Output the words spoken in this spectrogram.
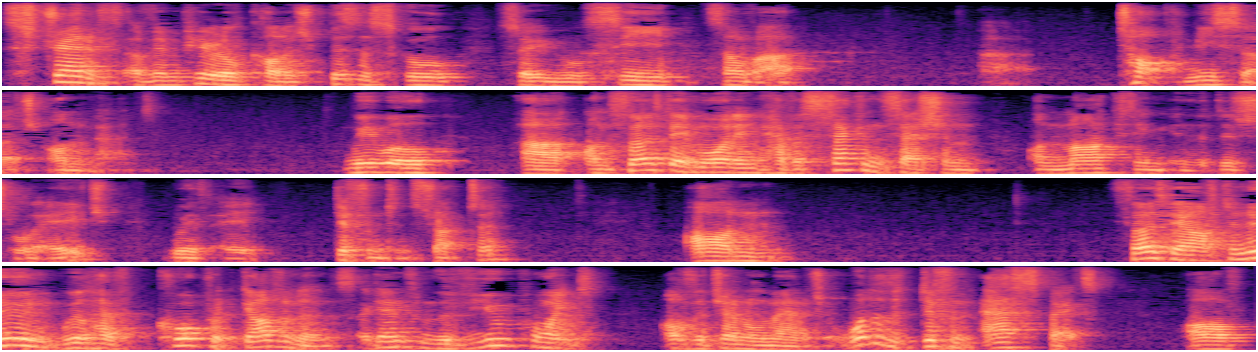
strength of Imperial College Business School, so you will see some of our uh, top research on that. We will, uh, on Thursday morning, have a second session on marketing in the digital age with a different instructor. On Thursday afternoon, we'll have corporate governance, again from the viewpoint of the general manager. What are the different aspects of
